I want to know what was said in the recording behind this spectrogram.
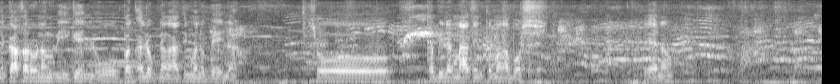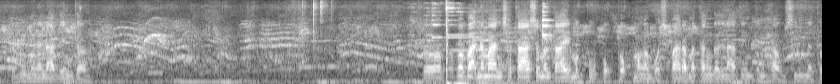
nagkakaroon ng wiggle o pag-alog ng ating manubela. So tabi lang natin to mga boss. Ayan o. Tabi muna natin to. So, pababa naman, sa taas naman tayo magpupukpok mga boss para matanggal natin tong housing na to.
